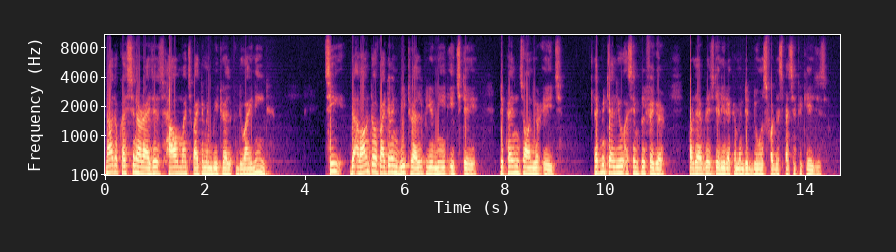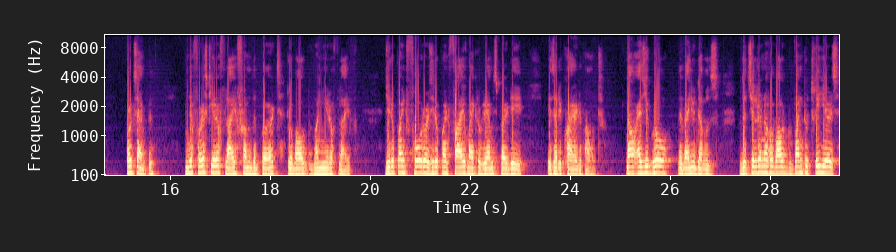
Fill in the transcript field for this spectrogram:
Now the question arises, how much vitamin B12 do I need? See, the amount of vitamin B12 you need each day depends on your age. Let me tell you a simple figure for the average daily recommended dose for the specific ages. For example, in the first year of life from the birth to about one year of life. 0.4 or 0.5 micrograms per day is the required amount. Now as you grow, the value doubles. The children of about 1 to 3 years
